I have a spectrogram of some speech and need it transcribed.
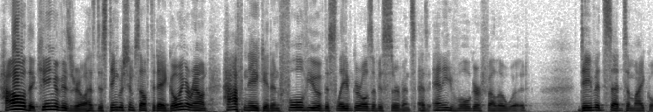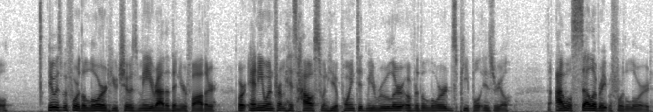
how the king of Israel has distinguished himself today, going around half naked in full view of the slave girls of his servants, as any vulgar fellow would. David said to Michal, It was before the Lord who chose me rather than your father, or anyone from his house when he appointed me ruler over the Lord's people Israel. I will celebrate before the Lord.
